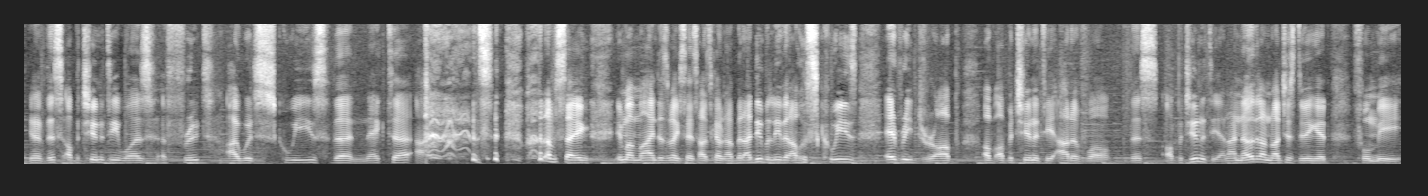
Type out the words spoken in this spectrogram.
you know if this opportunity was a fruit, I would squeeze the nectar. what I'm saying in my mind doesn't make sense how it's coming out, but I do believe that I will squeeze every drop of opportunity out of well this opportunity. And I know that I'm not just doing it for me,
